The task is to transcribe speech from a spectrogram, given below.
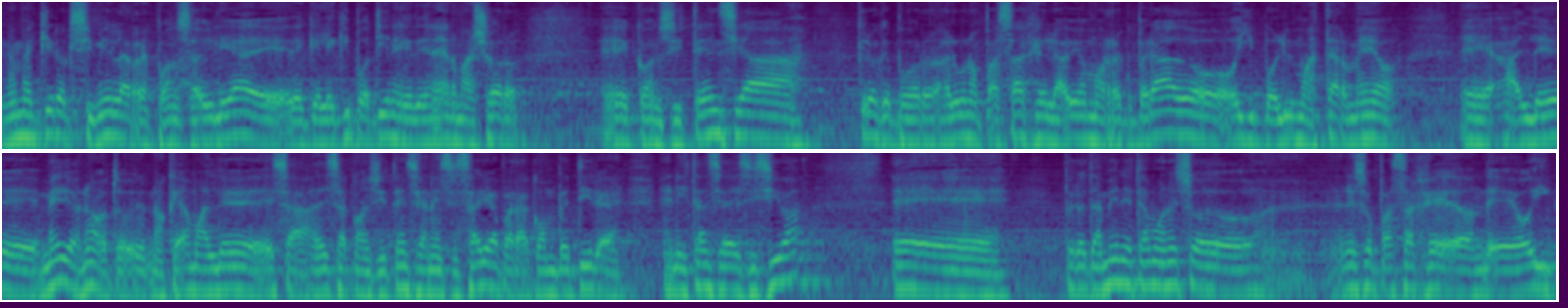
no me quiero eximir la responsabilidad de, que el equipo tiene que tener mayor eh, consistencia. Creo que por algunos pasajes lo habíamos recuperado, hoy volvimos a estar medio eh, al debe, medio no, nos quedamos al debe de esa, de esa consistencia necesaria para competir eh, en instancia decisiva pero también estamos en, eso, en esos pasajes donde hoy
